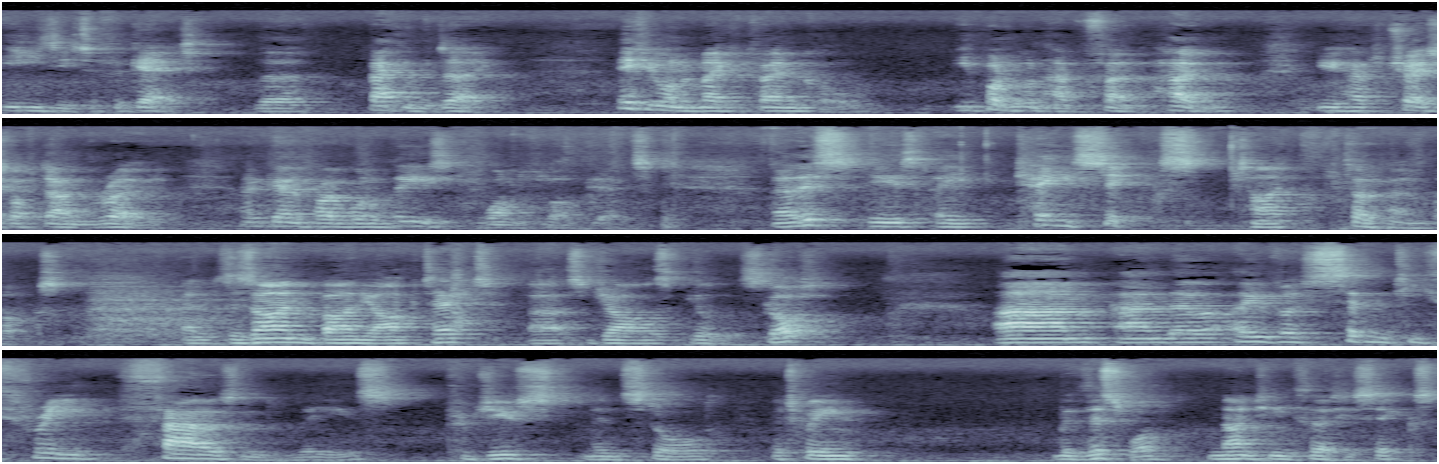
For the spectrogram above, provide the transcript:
easy to forget that back in the day, if you wanted to make a phone call, you probably wouldn't have a phone at home. You had to chase off down the road and go and find one of these wonderful objects. Now, this is a K6 type telephone box and designed by the architect, uh, Sir Giles Gilbert Scott. Um, and there are over 73,000 of these produced and installed between, with this one, 1936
